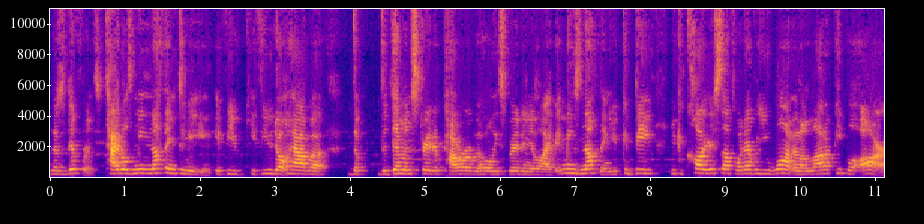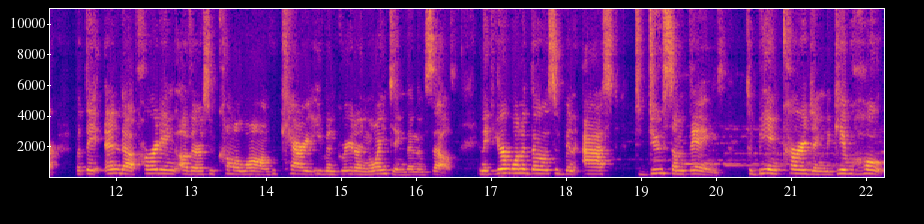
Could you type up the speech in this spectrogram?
There's a difference. Titles mean nothing to me if you if you don't have a the the demonstrated power of the Holy Spirit in your life. It means nothing. You could be you could call yourself whatever you want, and a lot of people are, but they end up hurting others who come along who carry even greater anointing than themselves. And if you're one of those who've been asked to do some things, to be encouraging, to give hope,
